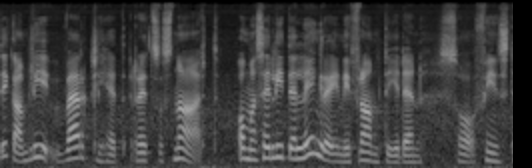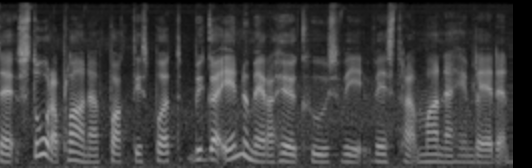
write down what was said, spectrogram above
Det kan bli verklighet rätt så snart. Om man ser lite längre in i framtiden så finns det stora planer faktiskt på att bygga ännu mera höghus vid Västra Mannerheimleden.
